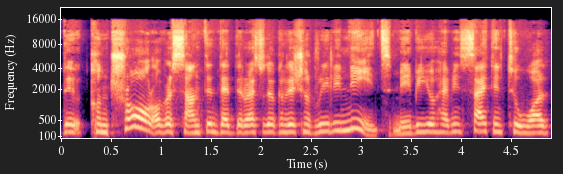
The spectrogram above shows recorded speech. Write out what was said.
the control over something that the rest of the organization really needs. Maybe you have insight into what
